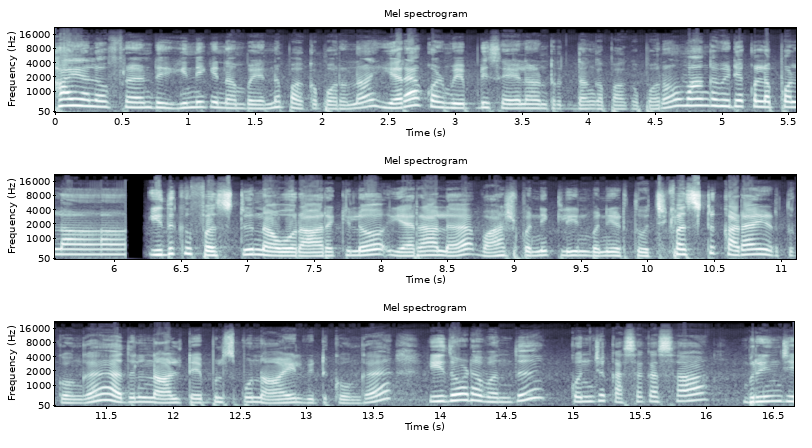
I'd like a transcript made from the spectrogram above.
ஹாய் ஹலோ ஃப்ரெண்டு இன்றைக்கி நம்ம என்ன பார்க்க போகிறோம்னா எறா குழம்பு எப்படி செய்யலான்றது தாங்க பார்க்க போகிறோம் வாங்க வீடியோக்குள்ளே போகலாம் இதுக்கு ஃபஸ்ட்டு நான் ஒரு அரை கிலோ இறால வாஷ் பண்ணி க்ளீன் பண்ணி எடுத்து வச்சு ஃபஸ்ட்டு கடாய் எடுத்துக்கோங்க. அதில் நாலு டேபிள் ஸ்பூன் ஆயில் விட்டுக்கோங்க. இதோட வந்து கொஞ்சம் கசகசா பிரிஞ்சி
